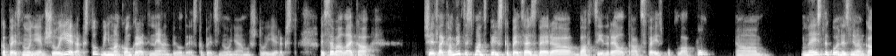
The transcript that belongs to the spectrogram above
kāpēc noņēmu šo ierakstu, viņi man konkrēti neatbildēs, kāpēc noņēmuši to ierakstu. Es savā laikā Šeit, laikam, ir tas mans pirks, kāpēc aizvēra vakcīna realitātes Facebook lapu. Um, Mēs neko neziņojam kā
